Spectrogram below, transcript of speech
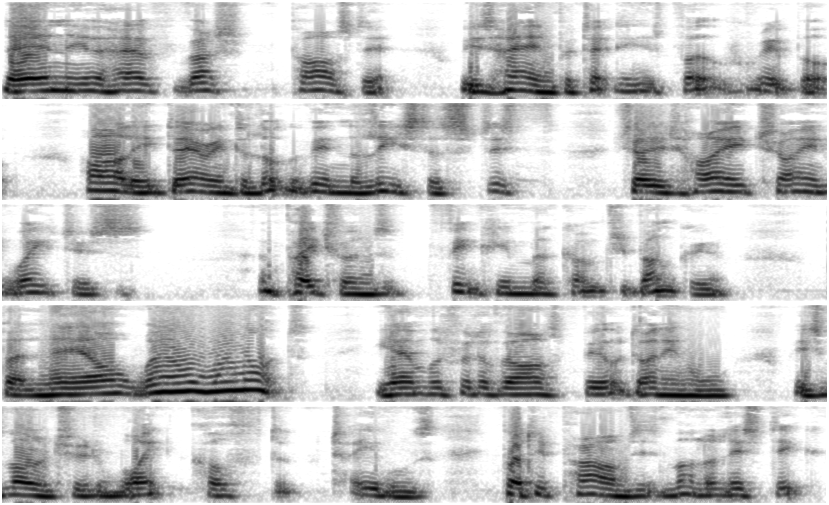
Then he'd have rushed past it with his hand protecting his foot book hardly daring to look within the least a stiff shaded high trained waiters and patrons thinking the country bunker. But now, well, why not? He ambled through the vast built dining hall, with its multitude of white cloth tables, potted palms, its monolithic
